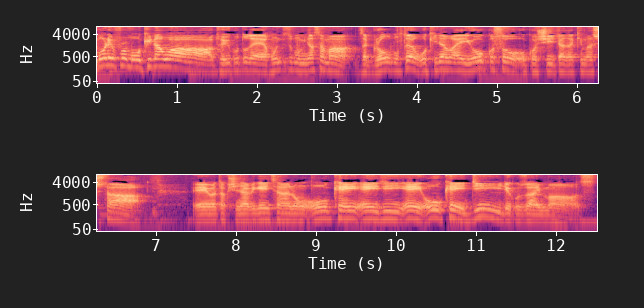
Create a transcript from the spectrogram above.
morning from 沖縄ということで本日も皆様 The Global 沖縄へようこそお越しいただきました、えー私ナビゲーターの OKADA OKD でございます。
